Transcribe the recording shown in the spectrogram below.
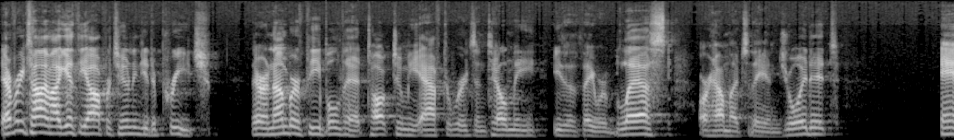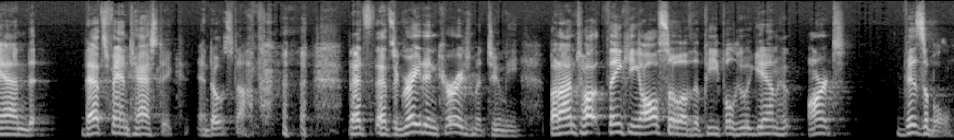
Every time I get the opportunity to preach, there are a number of people that talk to me afterwards and tell me either that they were blessed or how much they enjoyed it. And that's fantastic, and don't stop. that's, that's a great encouragement to me. But I'm ta- thinking also of the people who, again, who aren't visible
